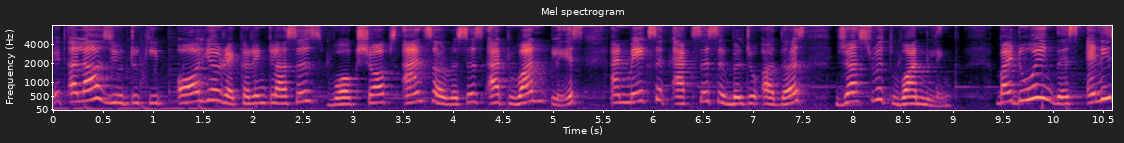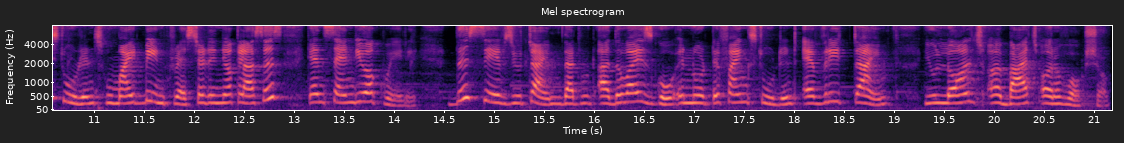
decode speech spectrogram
It allows you to keep all your recurring classes, workshops, and services at one place and makes it accessible to others just with one link. By doing this, any students who might be interested in your classes can send you a query. This saves you time that would otherwise go in notifying student every time you launch a batch or a workshop.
